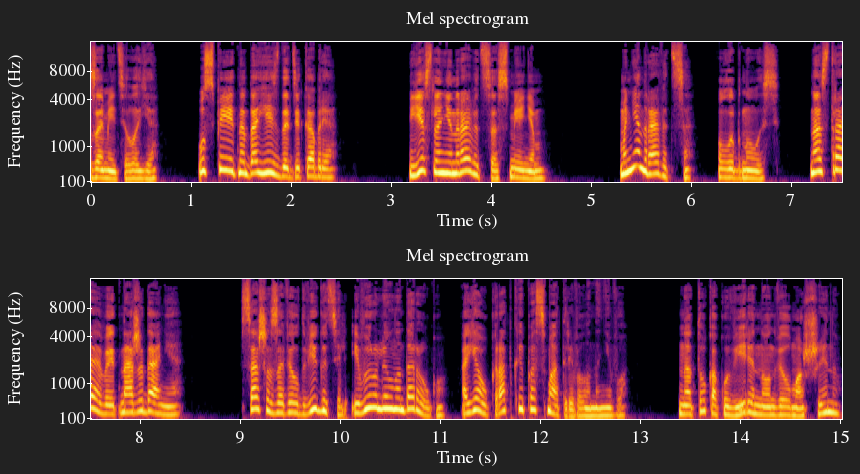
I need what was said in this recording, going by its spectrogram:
заметила я. «Успеет надоесть до декабря. Если не нравится, сменим». «Мне нравится», — улыбнулась. «Настраивает на ожидание». Саша завел двигатель и вырулил на дорогу, а я украдкой посматривала на него. На то, как уверенно он вел машину,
